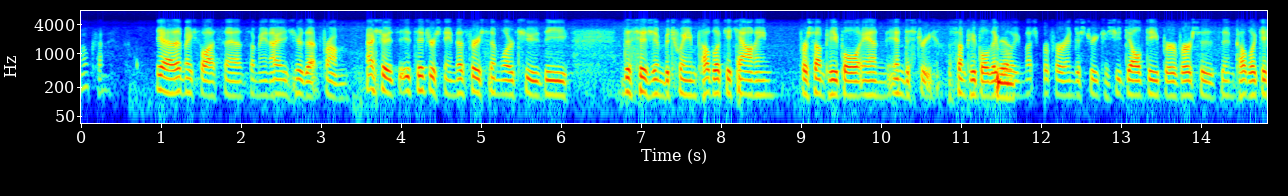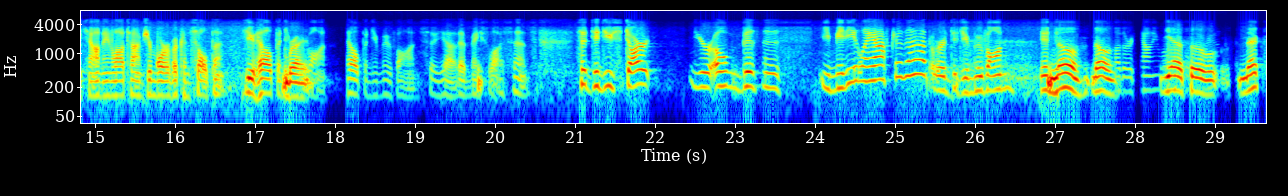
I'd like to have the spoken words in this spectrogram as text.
Okay. Yeah, that makes a lot of sense. I mean, I hear that from actually it's it's interesting. That's very similar to the decision between public accounting for some people and industry. Some people they yeah. really much prefer industry because you delve deeper versus in public accounting. A lot of times you're more of a consultant. You help and you right. move on. Help and you move on. So yeah, that makes a lot of sense. So did you start your own business immediately after that, or did you move on? no, no. Other accounting roles? Yeah. So next,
